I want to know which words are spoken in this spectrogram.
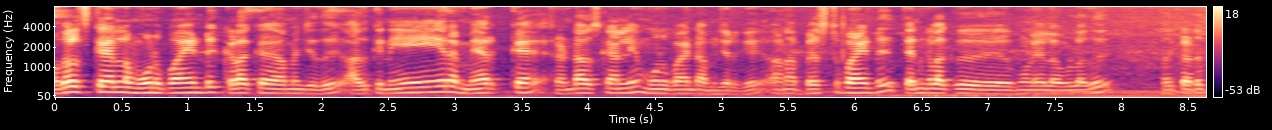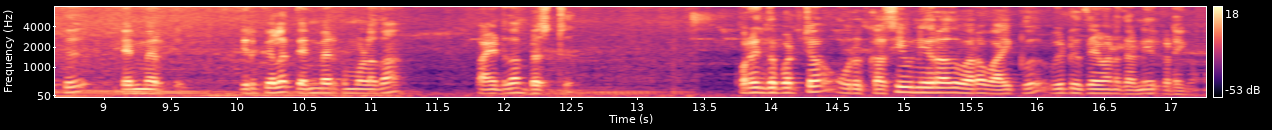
முதல் ஸ்கேனில் மூணு பாயிண்ட்டு கிழக்க அமைஞ்சது. அதுக்கு நேர மேற்க ரெண்டாவது ஸ்கேன்லேயும் மூணு பாயிண்ட் அமைஞ்சிருக்கு. ஆனால் பெஸ்ட் பாயிண்ட்டு தென்கிழக்கு மூலையில் உள்ளது. அதுக்கடுத்து தென்மேற்கு இருக்கிறதுல தென்மேற்கு மூலை தான் பாயிண்ட் தான் பெஸ்ட்டு குறைந்தபட்சம் ஒரு கசிவு நீராவது வர வாய்ப்பு. வீட்டுக்கு தேவையான தண்ணீர் கிடைக்கும்.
